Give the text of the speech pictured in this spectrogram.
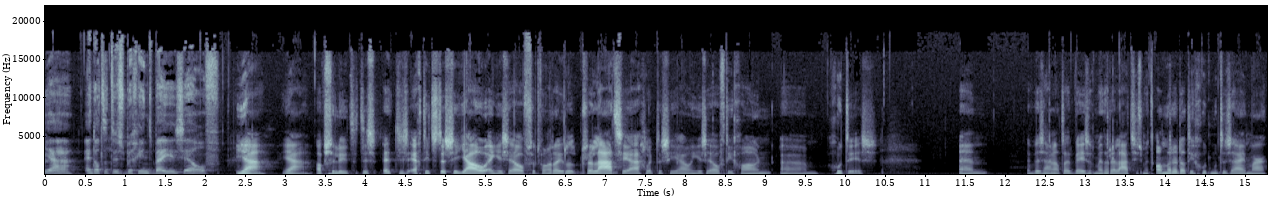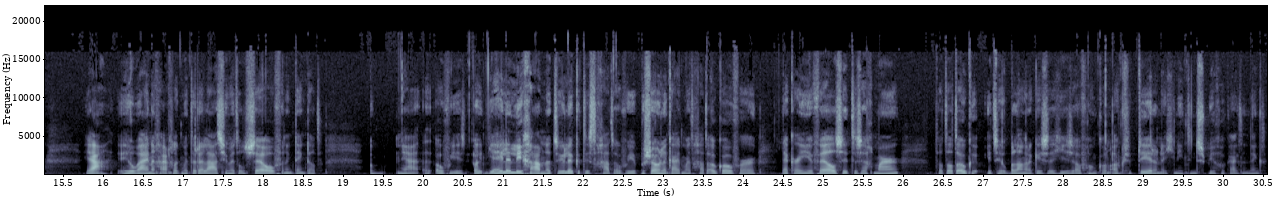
ja, en dat het dus begint bij jezelf. Ja, ja, absoluut. Het is, het is echt iets tussen jou en jezelf. Een soort van relatie eigenlijk tussen jou en jezelf die gewoon um, goed is. En we zijn altijd bezig met relaties met anderen, dat die goed moeten zijn. Maar ja, heel weinig eigenlijk met de relatie met onszelf. En ik denk dat ja, over je, je hele lichaam natuurlijk. Het, is, het gaat over je persoonlijkheid, maar het gaat ook over lekker in je vel zitten, zeg maar. Dat dat ook iets heel belangrijk is, dat je jezelf gewoon kan accepteren. Dat je niet in de spiegel kijkt en denkt,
